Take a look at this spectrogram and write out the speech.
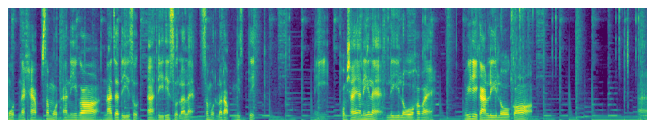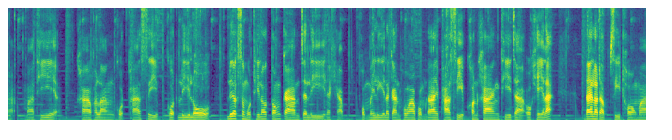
มุดนะครับ สมุดอันนี้ก็น่าจะดีสุดอะดีที่สุดแล้วแหละ สมุดระดับมิสติกนี่ผมใช้อันนี้แหละรีโลเข้าไป วิธีการรีโลก็อ่ามาที่ค่าพลังกดพาสซีฟกดรีโล เลือกสมุดที่เราต้องการจะรีนะครับ ผมไม่รีแล้วกันเพราะว่าผมได้พาสซีฟค่อนข้างที่จะโอเคละ ได้ระดับสีทองมา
